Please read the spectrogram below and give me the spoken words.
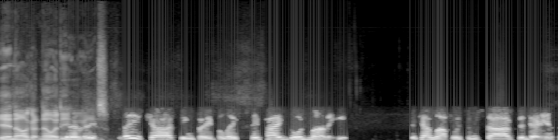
Yeah, no, I got no idea You know, who he these, is. these casting people, they, they pay good money to come up with some stars to dance,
